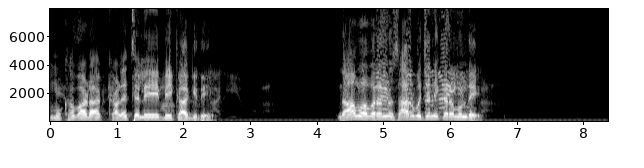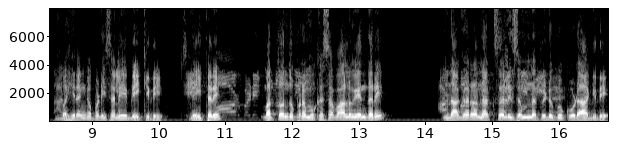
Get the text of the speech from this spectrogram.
ಮುಖವಾಡ ಕಳಚಲೇಬೇಕಾಗಿದೆ. ನಾವು ಅವರನ್ನು ಸಾರ್ವಜನಿಕರ ಮುಂದೆ ಬಹಿರಂಗಪಡಿಸಲೇಬೇಕಿದೆ. ಸ್ನೇಹಿತರೆ, ಮತ್ತೊಂದು ಪ್ರಮುಖ ಸವಾಲು ಎಂದರೆ ನಗರ ನಕ್ಸಲಿಸಂನ ಪಿಡುಗು ಕೂಡ ಆಗಿದೆ.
